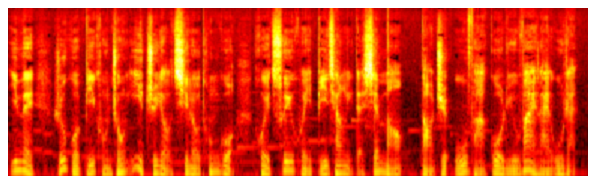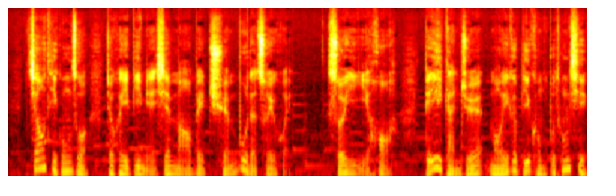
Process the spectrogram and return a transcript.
因为如果鼻孔中一直有气流通过，会摧毁鼻腔里的纤毛。导致无法过滤外来污染，交替工作就可以避免纤毛被全部的摧毁。所以以后啊，别一感觉某一个鼻孔不通气，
